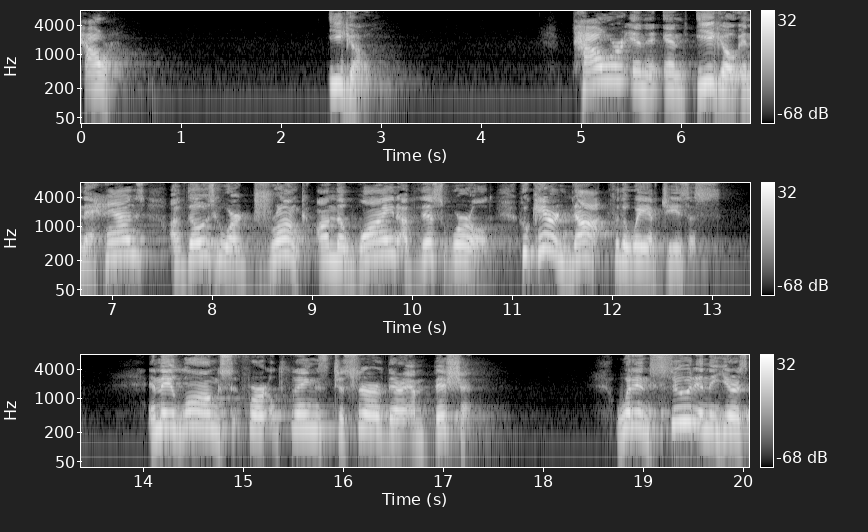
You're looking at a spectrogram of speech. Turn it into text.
Power ego. Power and, and ego in the hands of those who are drunk on the wine of this world, who care not for the way of Jesus. And they long for things to serve their ambition. What ensued in the years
